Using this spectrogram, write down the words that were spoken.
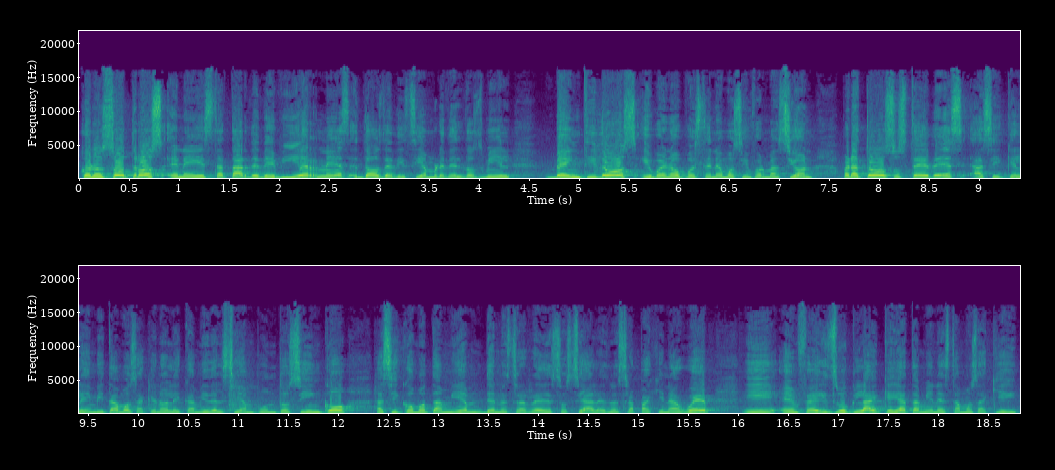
con nosotros en esta tarde de viernes 2 de diciembre del 2022. Y bueno, pues tenemos información para todos ustedes. Así que le invitamos a que no le cambie del 100.5, así como también de nuestras redes sociales, nuestra página web y en Facebook Live, que ya también estamos aquí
